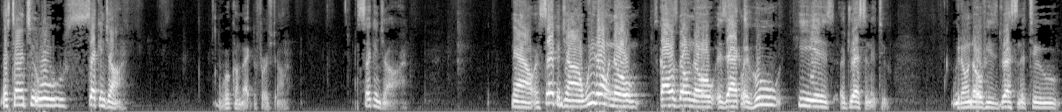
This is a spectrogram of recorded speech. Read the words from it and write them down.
Let's turn to Second John. We'll come back to First John. Second John. Now, in Second John, we don't know, scholars don't know exactly who he is addressing it to. We don't know if he's addressing it to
